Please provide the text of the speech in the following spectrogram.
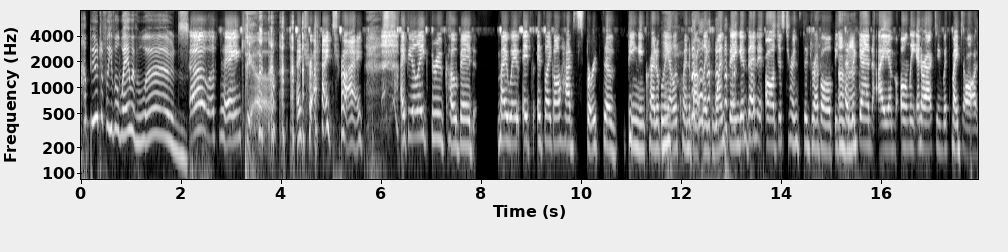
How beautiful. You have a way with words. Oh, well, thank you. I try, I try. I feel like through COVID, my way it's it's like I'll have spurts of being incredibly eloquent about like one thing and then it all just turns to drivel because Uh-huh. again I am only interacting with my dog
